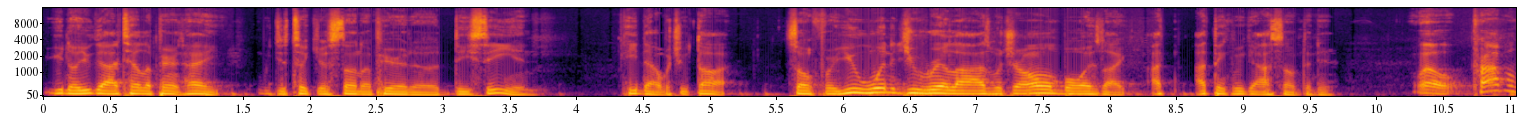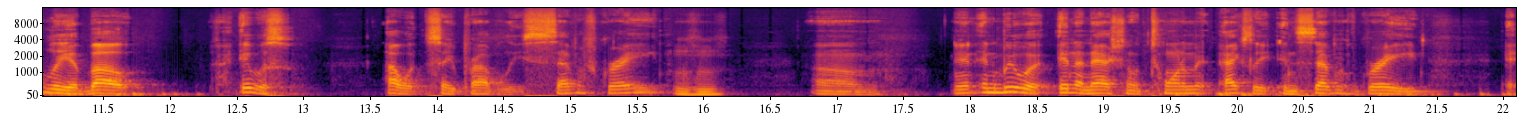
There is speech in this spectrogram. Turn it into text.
you know you gotta tell the parents, hey, we just took your son up here to DC, and he not what you thought. So for you, when did you realize with your own boys, like, I I think we got something here? Well, probably about it was, I would say probably seventh grade. Um, and, and we were in a national tournament. Actually, in seventh grade, eh,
